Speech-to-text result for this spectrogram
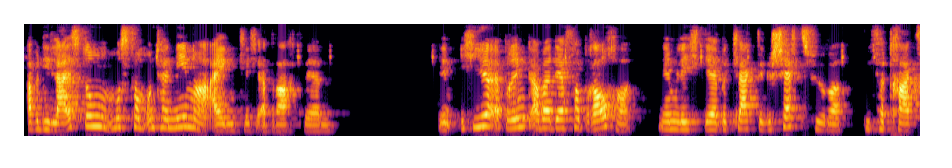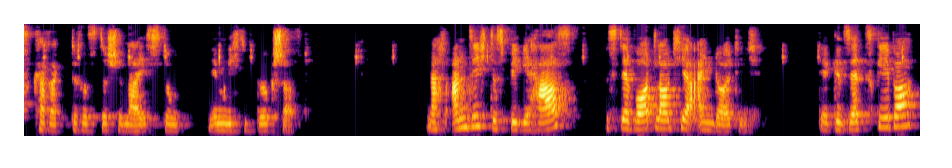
aber die Leistung muss vom Unternehmer eigentlich erbracht werden. Denn hier erbringt aber der Verbraucher, nämlich der beklagte Geschäftsführer, die vertragscharakteristische Leistung, nämlich die Bürgschaft. Nach Ansicht des BGHs ist der Wortlaut hier eindeutig. Der Gesetzgeber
